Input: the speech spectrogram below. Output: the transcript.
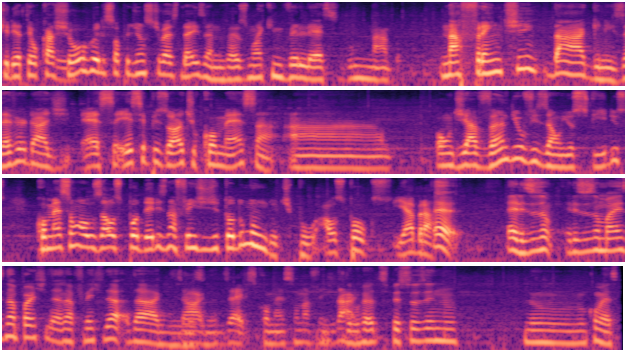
queriam ter o cachorro, eles só podiam se tivesse 10 anos. Aí os moleques envelhecem do nada. Na frente da Agnes, é verdade. Essa, esse episódio começa a. Onde a Wanda e o Visão e os filhos começam a usar os poderes na frente de todo mundo, tipo, aos poucos. E abraço. É, é, eles, usam, eles usam mais na parte, da- na frente da, da Agnes. da né? Agnes, é, eles começam na frente da O Agnes. resto das pessoas ele não, não, não começa.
